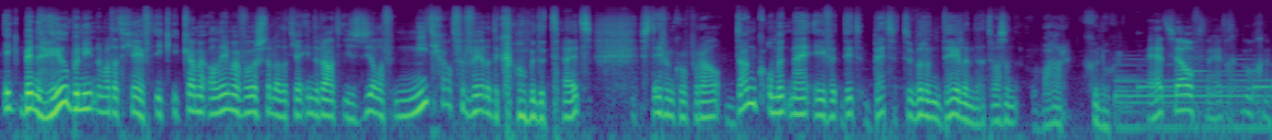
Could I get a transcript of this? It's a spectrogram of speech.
Ik ben heel benieuwd naar wat het geeft. Ik, ik kan me alleen maar voorstellen dat jij inderdaad jezelf niet gaat vervelen de komende tijd. Steven Corporaal, dank om met mij even dit bed te willen delen. Het was een waar genoegen. Hetzelfde, het genoegen.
